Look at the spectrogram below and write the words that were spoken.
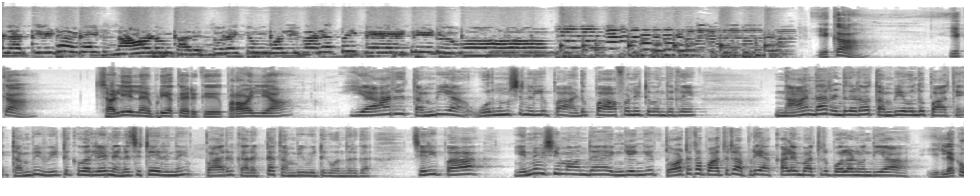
வளர்த்திடவே நாடும் கருத்துரைக்கும் ஒளிபரப்பை கேட்டிடுவோம். ஏக்கா ஏக்கா சளி எல்லாம் எப்படி அக்கா இருக்கு? பரவாயில்லையா? யாரு தம்பியா? ஒரு நிமிஷம் நில்லுப்பா அடுப்பை ஆஃப் பண்ணிட்டு வந்துடுறேன். நான் தான் ரெண்டு தடவை தம்பியை வந்து பார்த்தேன். தம்பி வீட்டுக்கு வரலன்னு நினச்சிட்டே இருந்தேன். பாரு கரெக்டாக தம்பி வீட்டுக்கு வந்திருக்க. சரிப்பா என்ன விஷயமா வந்த? இங்கே இங்கே தோட்டத்தை பார்த்துட்டு அப்படியே அக்காலையும் பார்த்துட்டு போகலான்னு வந்தியா? இல்லைக்கா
